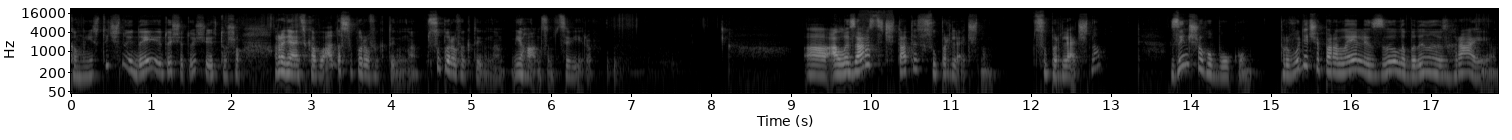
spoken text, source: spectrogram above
комуністичну ідею, і тощо, тощо, і в що радянська влада суперефективна. Суперефективна. Я Гансен в це вірив. Але зараз це читати суперлячно. Суперлячно. З іншого боку, проводячи паралелі з Лебединою зграєю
